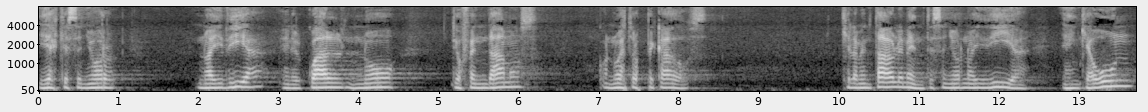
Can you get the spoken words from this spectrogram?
Y es que, Señor, no hay día en el cual no te ofendamos con nuestros pecados. Que lamentablemente, Señor, no hay día en que aún,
